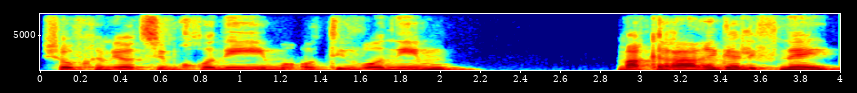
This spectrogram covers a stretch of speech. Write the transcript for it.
שהופכים להיות צמחוניים או טבעונים? מה קרה רגע לפני?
